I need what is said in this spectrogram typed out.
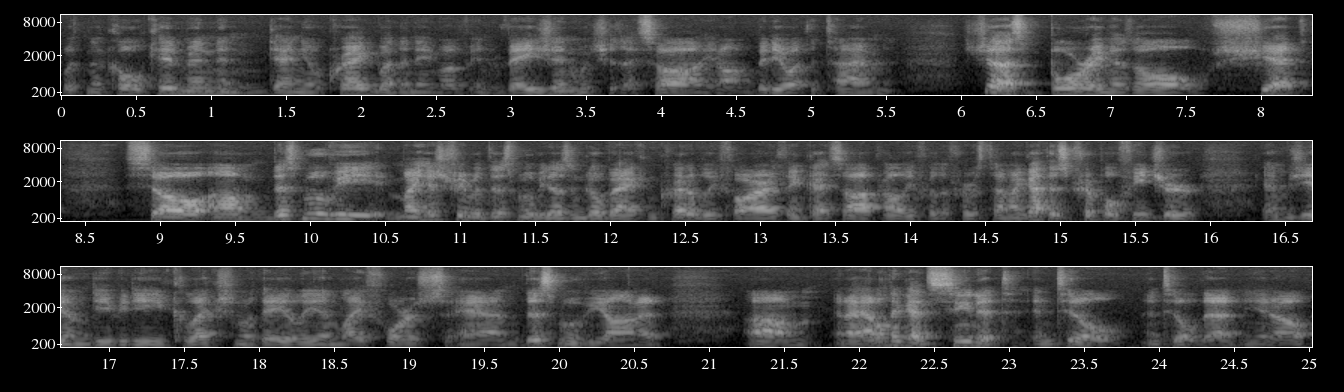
with Nicole Kidman and Daniel Craig by the name of Invasion, which as I saw you know on video at the time, just boring as all shit. So um, this movie, my history with this movie doesn't go back incredibly far. I think I saw it probably for the first time. I got this triple feature MGM DVD collection with Alien, Lifeforce, and this movie on it. Um, and I don't think I'd seen it until until then, you know.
